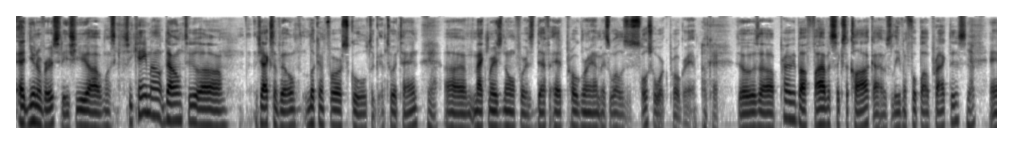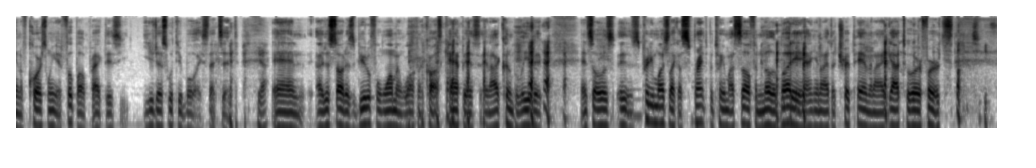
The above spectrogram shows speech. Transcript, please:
at university, she uh, was she came out down to uh, Jacksonville looking for a school to to attend. Yeah. Uh, MacMurray is known for his deaf ed program as well as his social work program. Okay. So it was uh, probably about five or six o'clock. I was leaving football practice, Yep. and of course, when you're at football practice, you're just with your boys. That's it. Yeah. And I just saw this beautiful woman walking across campus, and I couldn't believe it. And so it was, it was pretty much like a sprint between myself and another buddy. You know, I had to trip him, and I got to her first. Jeez.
